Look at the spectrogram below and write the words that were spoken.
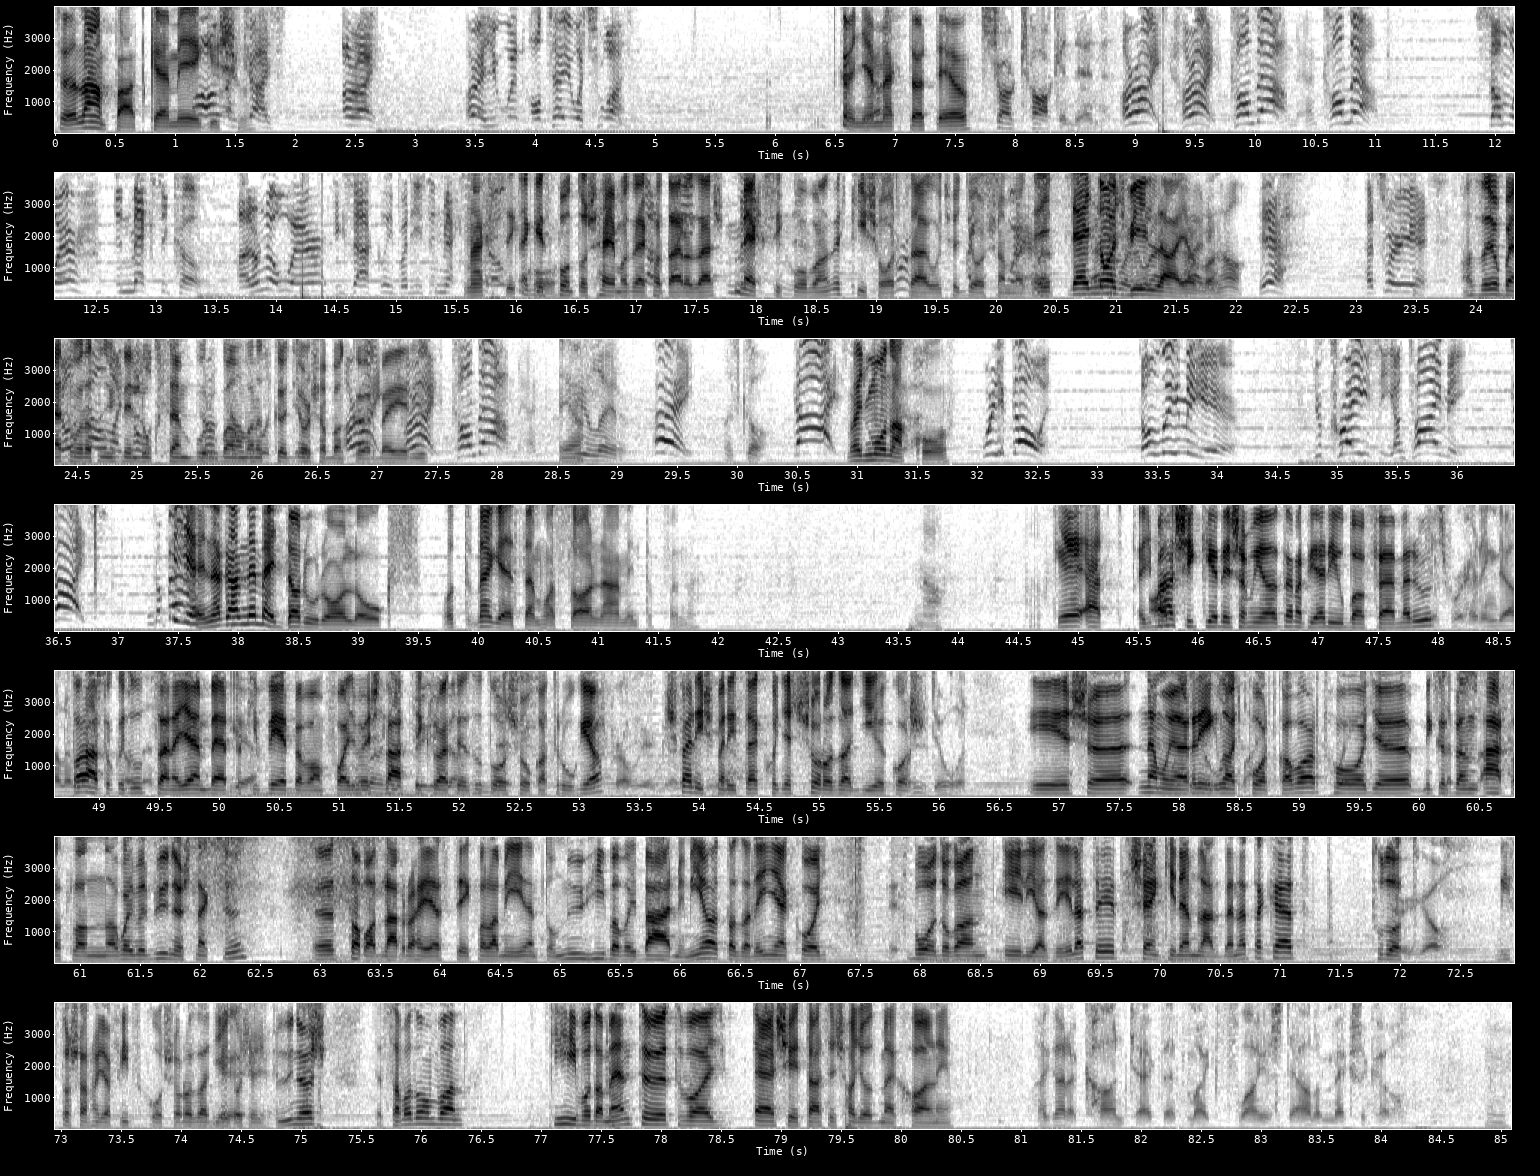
Lámpát kell mégis. All right, guys. All right. All right, you win. I'll tell you what you want. Könnyen megtörtél. Start talking then. All right, all right. Calm down, man. Calm down. Somewhere in Mexico. I don't know where exactly, but he's in Mexico. Mexikó. Egész pontos helyem az meghatározás. Mexikóban, ez egy kis ország, úgyhogy gyorsan meg lesz. de egy That's nagy villája van. huh? Yeah, that's where he is. Azzal jobban mondani, I hogy you. Luxemburgban van, az gyorsabban All right, all körbeéri. right. Calm down, man. See Ja. you later. Hey, Let's go. guys. Vagy Monaco. Where you going? Don't leave me here. You're crazy. Untie me. Guys, come back. Figyelj, legalább nem egy daruról lógsz. Ott megértem, ha szarnál, mint a fene. Na. Oké, okay, hát... Egy az- másik kérdés, ami a tegnapi Eliuban felmerült, Guess we're heading down to találtok egy utcán egy embert, aki vérbe van fagyva, és látszik rajta, hogy az utolsókat rúgja, és felismeritek, hogy egy sorozatgyilkos. és ö, nem olyan rég nagy port kavart, hogy ö, miközben ártatlannak, vagy, vagy bűnösnek tűnt, szabadlábra helyezték valami, nem tudom, műhiba, vagy bármi miatt. Az a lényeg, hogy boldogan éli az életét, senki nem lát benneteket, go. biztosan, hogy a fickó sorozatgyilkos és bűnös, de szabadon van. Kihívod a mentőt, vagy elsétálsz és hagyod meghalni. I got a contact that might fly us down to Mexico.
